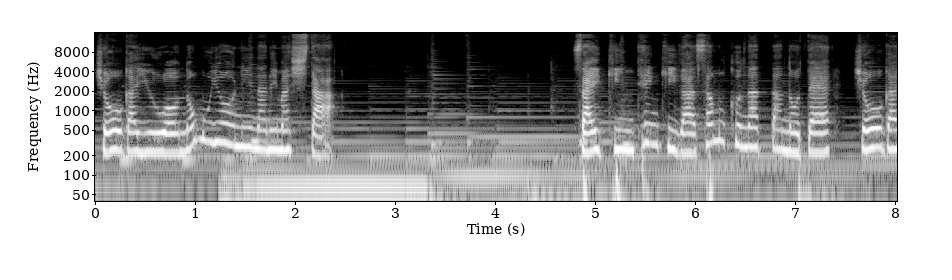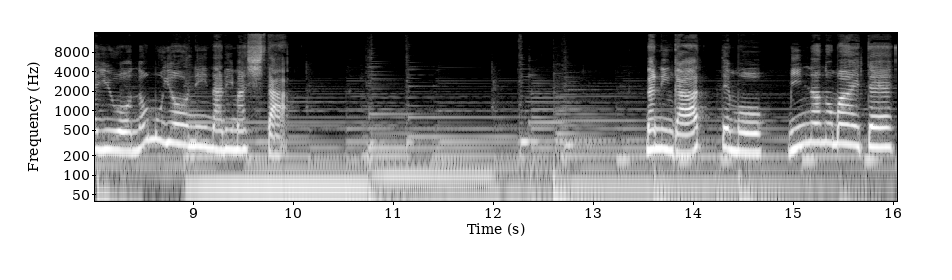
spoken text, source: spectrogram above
生姜湯を飲むようになりました。最近天気が寒くなったので生姜湯を飲むようになりました。何があってもみんなの前で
